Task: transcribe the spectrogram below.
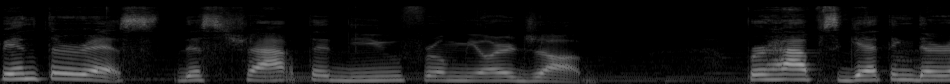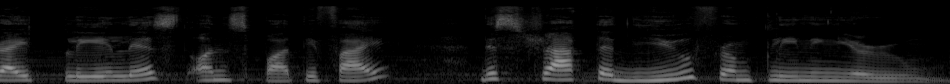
Pinterest distracted you from your job? Perhaps getting the right playlist on Spotify distracted you from cleaning your room.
